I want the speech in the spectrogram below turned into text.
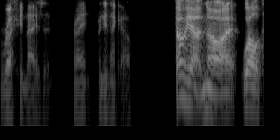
recognize it, right? What do you think, Al? Oh yeah, no, I well,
